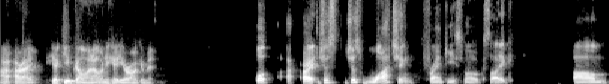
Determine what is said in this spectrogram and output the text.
all right. Here, keep going. I want to hear your argument. Well, all right, just just watching Frankie Smokes, like, um,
